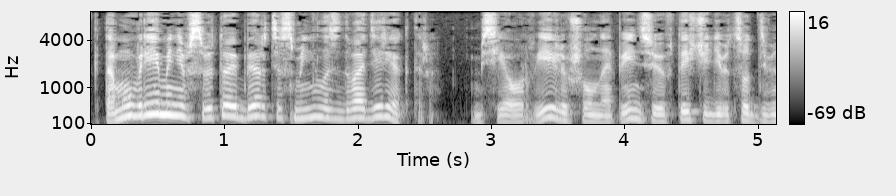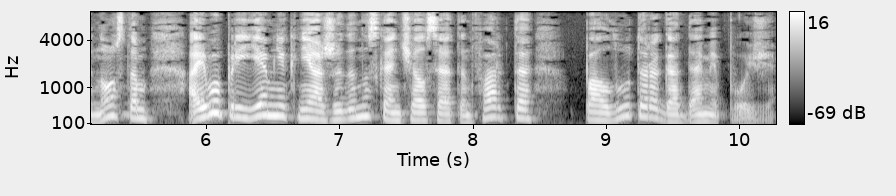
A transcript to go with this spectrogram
К тому времени в Святой Берте сменилось два директора. Мсье Орвиль ушел на пенсию в 1990-м, а его преемник неожиданно скончался от инфаркта полутора годами позже.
